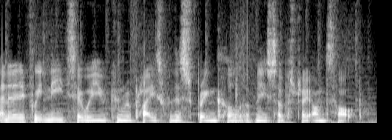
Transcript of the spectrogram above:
and then if we need to, we can replace with a sprinkle of new substrate on top.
